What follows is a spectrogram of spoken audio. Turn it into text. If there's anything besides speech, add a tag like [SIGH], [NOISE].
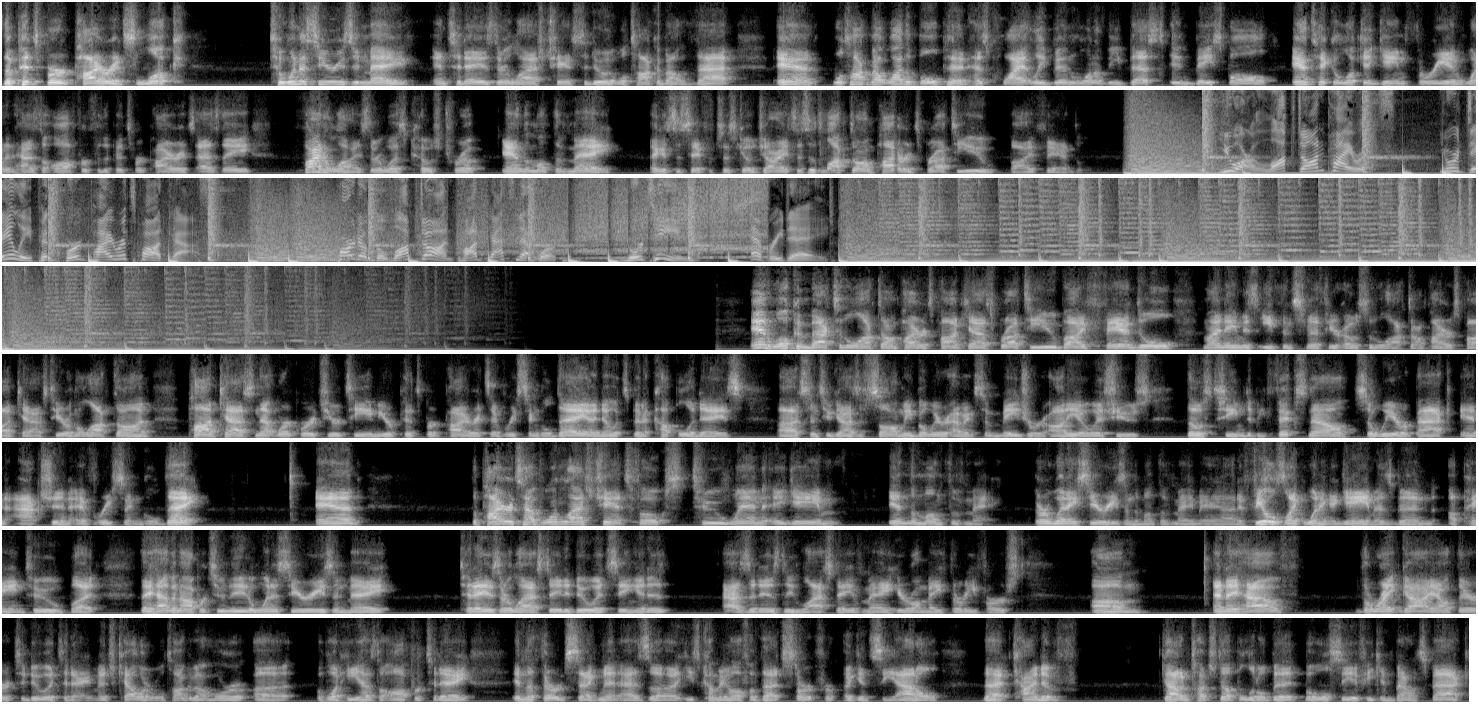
The Pittsburgh Pirates look to win a series in May, and today is their last chance to do it. We'll talk about that, and we'll talk about why the bullpen has quietly been one of the best in baseball, and take a look at game three and what it has to offer for the Pittsburgh Pirates as they finalize their West Coast trip and the month of May against the San Francisco Giants. This is Locked On Pirates brought to you by FanDuel. You are Locked On Pirates your daily Pittsburgh Pirates podcast. Part of the Locked On Podcast Network. Your team every day. And welcome back to the Locked On Pirates podcast brought to you by FanDuel. My name is Ethan Smith, your host of the Locked On Pirates podcast here on the Locked On Podcast Network, where it's your team, your Pittsburgh Pirates, every single day. I know it's been a couple of days uh, since you guys have saw me, but we were having some major audio issues. Those seem to be fixed now, so we are back in action every single day. And the Pirates have one last chance, folks, to win a game in the month of May or win a series in the month of May, man. It feels like winning a game has been a pain too, but they have an opportunity to win a series in May. Today is their last day to do it, seeing it as it is the last day of May here on May 31st. Um, and they have the right guy out there to do it today, Mitch Keller. We'll talk about more uh, of what he has to offer today in the third segment as uh, he's coming off of that start for, against Seattle that kind of got him touched up a little bit, but we'll see if he can bounce back.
